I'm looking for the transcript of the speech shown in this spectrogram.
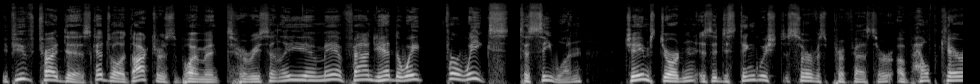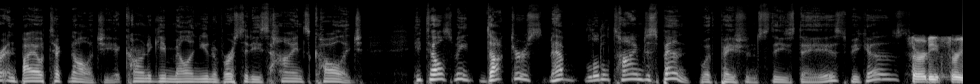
If you've tried to schedule a doctor's appointment recently, you may have found you had to wait for weeks to see one. James Jordan is a distinguished service professor of healthcare and biotechnology at Carnegie Mellon University's Heinz College. He tells me doctors have little time to spend with patients these days because 33%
